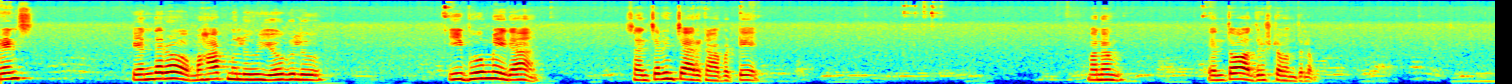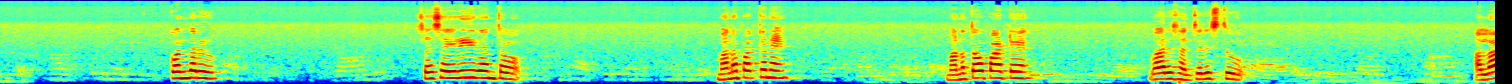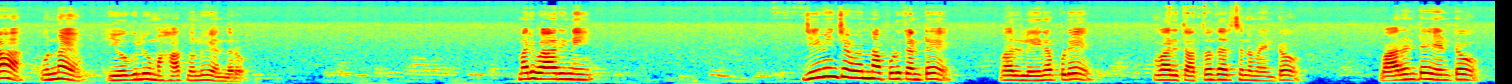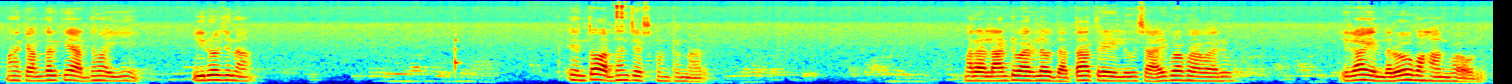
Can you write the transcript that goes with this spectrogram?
Friends ఎందరో మహాత్ములు యోగులు ఈ భూమి మీద సంచరించారు కాబట్టి మనం ఎంతో అదృష్టవంతులం. కొందరు సశరీరంతో మన పక్కనే మనతో పాటే వారు సంచరిస్తూ అలా ఉన్న యోగులు మహాత్ములు ఎందరో. మరి వారిని జీవించి ఉన్నప్పుడు కంటే వారు లేనప్పుడే వారి తత్వదర్శనం ఏంటో వారంటే ఏంటో మనకి అందరికీ అర్థమయ్యి ఈ రోజున ఎంతో అర్థం చేసుకుంటున్నారు. మరి అలాంటి వారిలో దత్తాత్రేయులు సాయిబాబా వారు ఇలా ఎందరో మహానుభావులు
